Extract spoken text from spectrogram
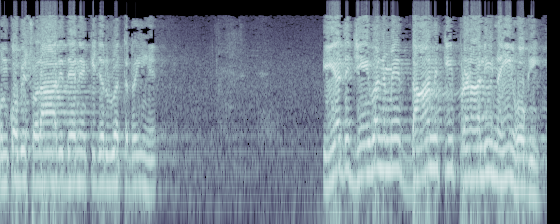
उनको भी स्वदा देने की ज़रूरत नहीं है। यदि जीवन में दान की प्रणाली नहीं होगी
